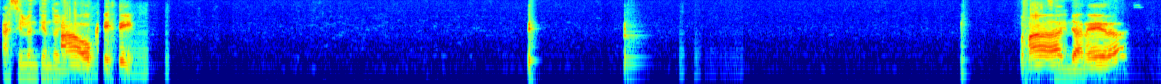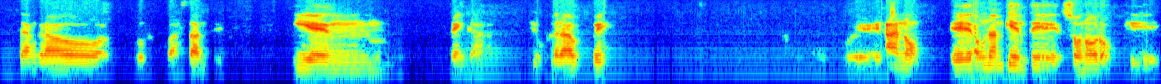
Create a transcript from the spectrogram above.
Así lo entiendo yo. Ah, ok, sí. Llamadas llaneras se han grabado bastante. Y en, venga, yo grabé, ah, no, era un ambiente sonoro que,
